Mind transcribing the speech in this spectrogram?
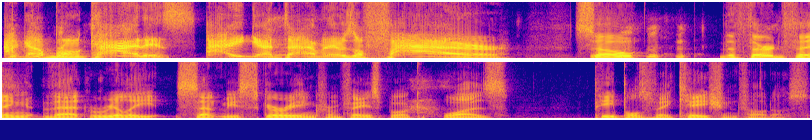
I got bronchitis. I ain't got time for there was a fire. So the third thing that really sent me scurrying from Facebook was people's vacation photos.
